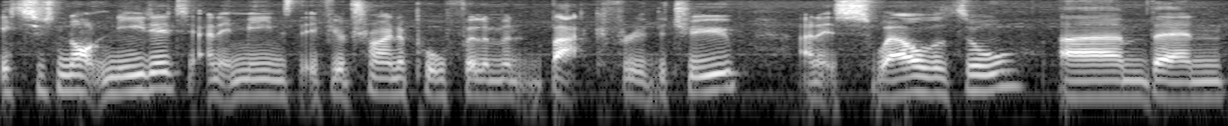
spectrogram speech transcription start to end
it's just not needed and it means that if you're trying to pull filament back through the tube and it's swelled at all, um, then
